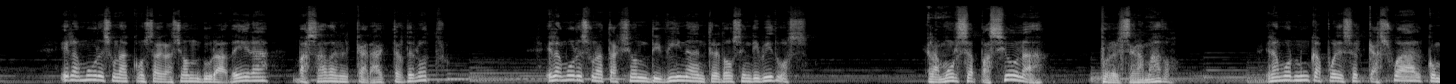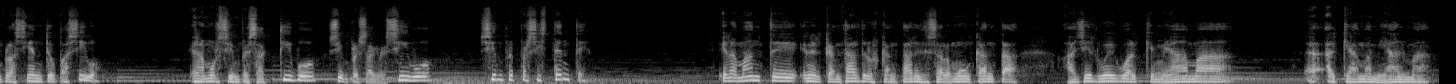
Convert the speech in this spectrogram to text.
El amor es una consagración duradera basada en el carácter del otro. El amor es una atracción divina entre dos individuos. El amor se apasiona por el ser amado. El amor nunca puede ser casual, complaciente o pasivo. El amor siempre es activo, siempre es agresivo, siempre persistente. El amante en el cantar de los cantares de Salomón canta, hallé luego al que me ama, al que ama mi alma.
